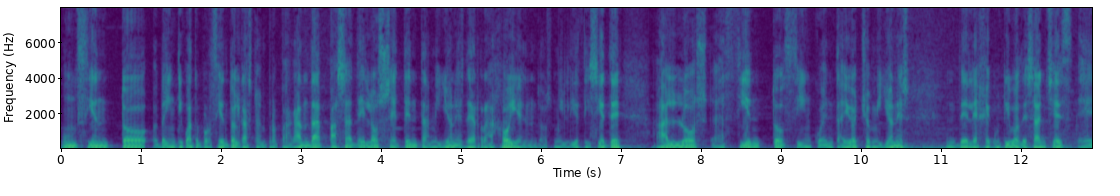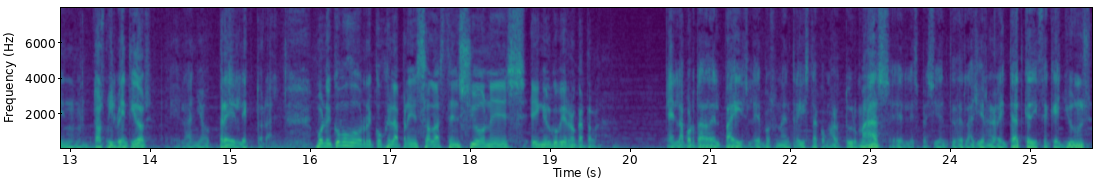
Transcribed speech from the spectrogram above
un 124% el gasto en propaganda, pasa de los 70 millones de Rajoy en 2017 a los 158 millones del Ejecutivo de Sánchez en 2022 el año preelectoral. Bueno, ¿y cómo recoge la prensa las tensiones en el gobierno catalán? En la portada del país leemos una entrevista con Artur Mas, el expresidente de la Generalitat, que dice que Junts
